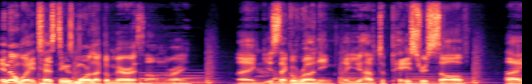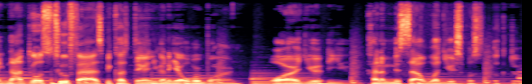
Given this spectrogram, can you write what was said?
in a way, testing is more like a marathon, right? Like it's like a running. Like you have to pace yourself. Like not goes too fast because then you're gonna get overborne, or you you kind of miss out what you're supposed to look through.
